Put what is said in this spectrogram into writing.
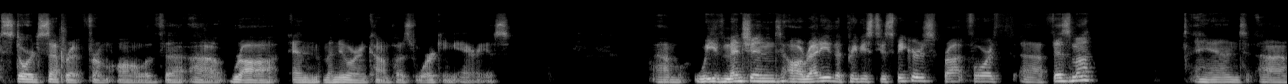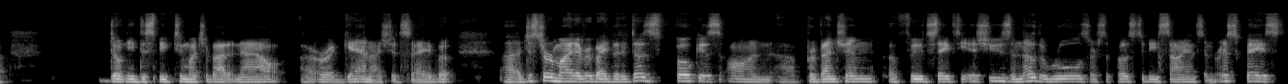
stored separate from all of the uh, raw and manure and compost working areas. Um, we've mentioned already the previous two speakers brought forth uh, FSMA and uh, don't need to speak too much about it now or again I should say but uh, just to remind everybody that it does focus on uh, prevention of food safety issues. And though the rules are supposed to be science and risk-based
